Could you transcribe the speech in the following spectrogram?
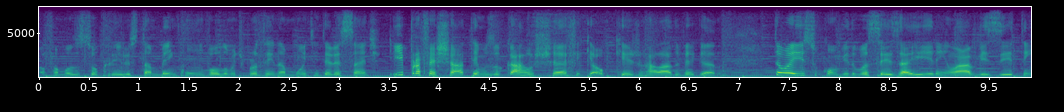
É o famoso sucrilhos também com um volume de proteína muito interessante. E para fechar, temos o carro-chefe, que é o queijo ralado vegano. Então é isso, convido vocês a irem lá, visitem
